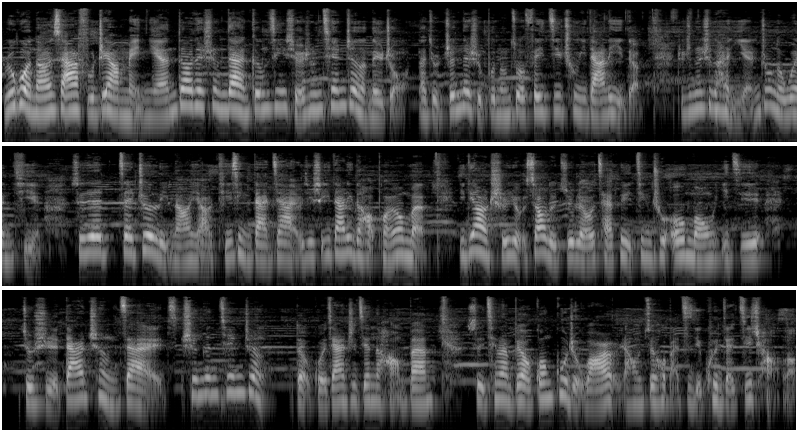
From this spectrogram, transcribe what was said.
如果呢像阿福这样每年都要在圣诞更新学生签证的那种，那就真的是不能坐飞机出意大利的，这真的是个很严重的问题。所以在在这里呢，也要提醒大家，尤其是意大利的好朋友们，一定要持有效的居留，才可以进出欧盟，以及就是搭乘在申根签证的国家之间的航班。所以千万不要光顾着玩儿，然后最后把自己困在机场了。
